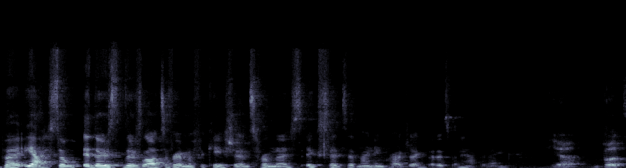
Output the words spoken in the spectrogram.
but yeah, so there's there's lots of ramifications from this extensive mining project that has been happening. Yeah, but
